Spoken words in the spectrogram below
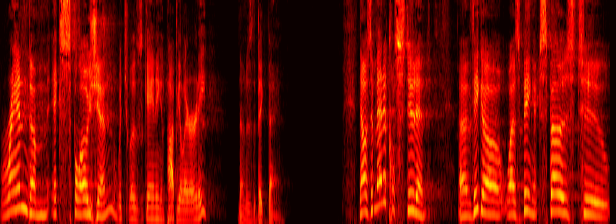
random explosion, which was gaining in popularity, known as the Big Bang? Now, as a medical student, uh, Viggo was being exposed to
